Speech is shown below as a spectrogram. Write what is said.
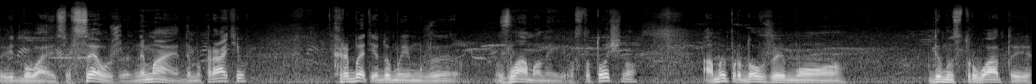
відбувається. Все вже немає демократів. Хребет, я думаю, їм вже зламаний остаточно. А ми продовжуємо демонструвати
